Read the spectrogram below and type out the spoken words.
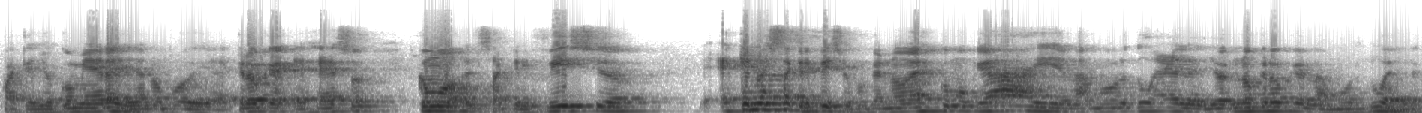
para que yo comiera y ella no podía. Creo que es eso, como el sacrificio. Es que no es sacrificio, porque no es como que, ay, el amor duele. Yo no creo que el amor duele,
